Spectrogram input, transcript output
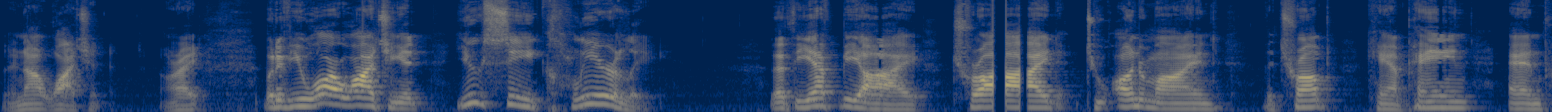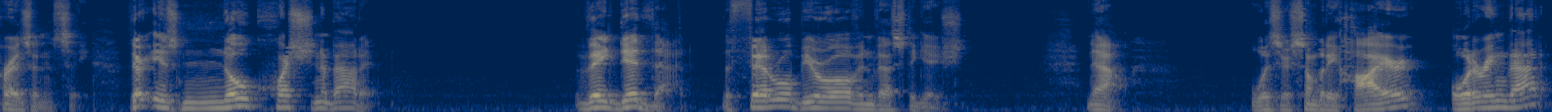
They're not watching it, all right? But if you are watching it, you see clearly that the FBI tried to undermine the Trump campaign and presidency. There is no question about it. They did that, the Federal Bureau of Investigation. Now, was there somebody higher ordering that?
